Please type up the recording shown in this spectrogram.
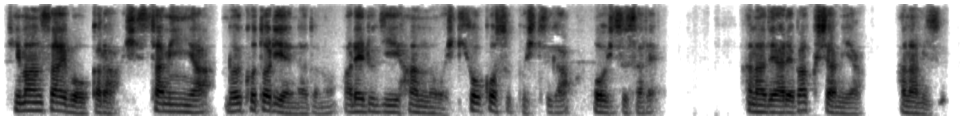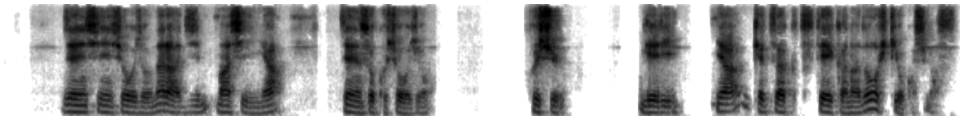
肥満細胞からヒスタミンやロイコトリエンなどのアレルギー反応を引き起こす物質が放出され、鼻であればくしゃみや鼻水。全身症状ならジマシンや喘息症状、浮腫、下痢や血圧低下などを引き起こします。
